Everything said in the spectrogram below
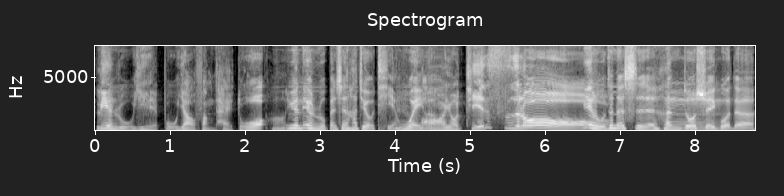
炼乳也不要放太多哦，因为炼乳本身它就有甜味了。哎呦，甜死喽！炼乳真的是很多水果的。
